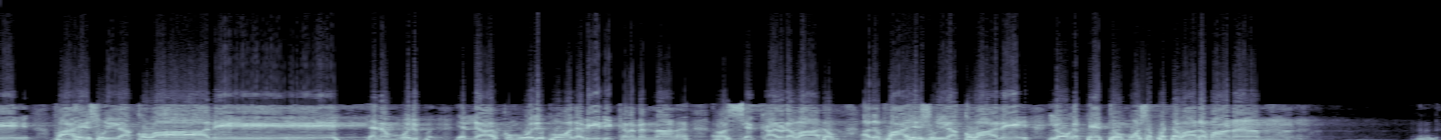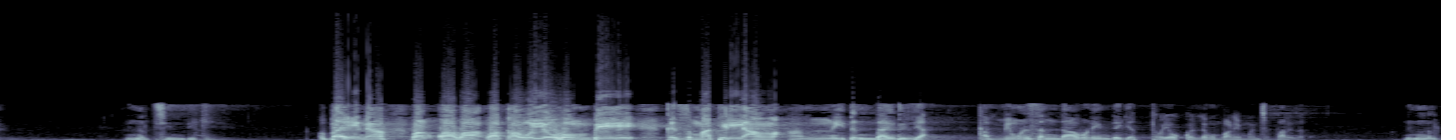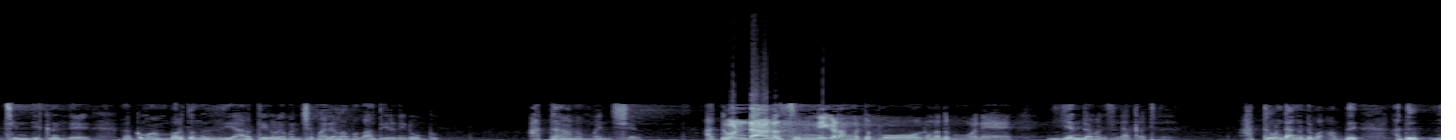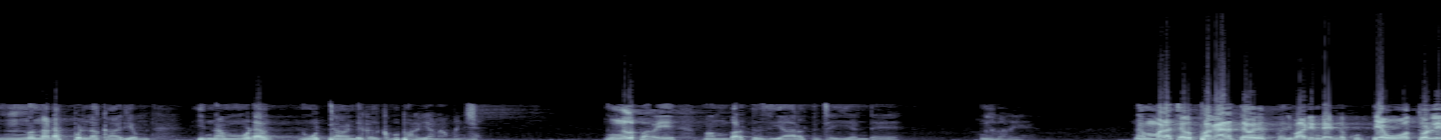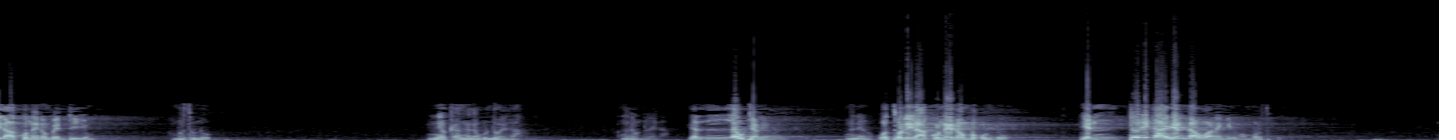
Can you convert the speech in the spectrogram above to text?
ജനം ഒരു എല്ലാവർക്കും ഒരുപോലെ വീതിക്കണമെന്നാണ് റഷ്യക്കാരുടെ വാദം. അത് ഫാഹിഷുൽ അഖ്വാലി ലോകത്തെ ഏറ്റവും മോശപ്പെട്ട വാദമാണ്. അങ്ങനെയുണ്ട് നിങ്ങൾ ചിന്തിക്കുക അന്ന് ഇത് ഉണ്ടായിട്ടില്ല. കമ്മ്യൂണിസം ഉണ്ടാവണേന്റെ എത്രയോ കൊല്ലം മുമ്പാണ് ഈ മനുഷ്യൻ പറയുന്നത്. നിങ്ങൾ ചിന്തിക്കണില്ലേ നിങ്ങൾക്ക് മമ്പുറത്തൊന്ന് സിയാർത്തിയിലൂടെ മനുഷ്യന്മാരെ റമദാൻ തീരണതിന് മുമ്പ്? അതാണ് മനുഷ്യൻ. അതുകൊണ്ടാണ് സുന്നികൾ അങ്ങോട്ട് പോകുന്നത് മോനെ. നീ എന്താ മനസ്സിലാക്കാത്തത്? അതുകൊണ്ട് അങ്ങോട്ട് അത് അത് ഇന്ന് നടപ്പുള്ള കാര്യം ഈ നമ്മുടെ നൂറ്റാണ്ടുകൾക്ക് മുമ്പ് പറയാണ് ആ മനുഷ്യൻ. നിങ്ങൾ പറയേ മമ്പർത്ത് സിയാറത്ത് ചെയ്യണ്ടേ? നിങ്ങൾ പറയേ. നമ്മളെ ചെറുപ്പകാലത്തെ ഒരു പരിപാടി ഉണ്ടായിരുന്നു. കുട്ടിയെ ഓത്തൊള്ളിലാക്കുന്നതിന് മുമ്പ് എന്ത് ചെയ്യും? അമർത്തുണ്ടോ? നിങ്ങൾക്ക് അങ്ങനെ കൊണ്ടുപോയതാ. അങ്ങനെ കൊണ്ടുപോയതാ. എല്ലാ കുട്ടികളെയും. അങ്ങനെയാണ്. ഒത്തൊള്ളിലാക്കുന്നതിന് മുമ്പ് കൊണ്ടുപോകും എന്തൊരു കാര്യം ഉണ്ടാവുകയാണെങ്കിലും അമ്പുറത്ത്.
